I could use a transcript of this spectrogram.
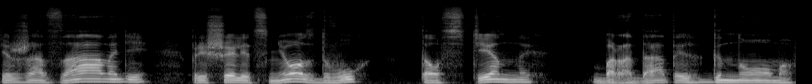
Держа за ноги, пришелец нес двух толстенных бородатых гномов.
